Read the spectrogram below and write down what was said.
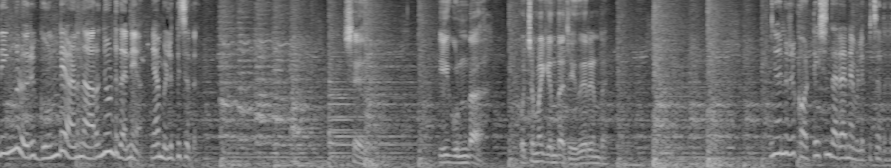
നിങ്ങൾ ഒരു ഗുണ്ടയാണെന്ന് അറിഞ്ഞുകൊണ്ട് തന്നെയാ ഞാൻ വിളിപ്പിച്ചത്. ശരി ഈ ഗുണ്ട കൊച്ചമ്മയ്ക്ക് എന്താ ചെയ്തു തരേണ്ടേ? ഞാനൊരു കൊട്ടേഷൻ തരാനാ വിളിപ്പിച്ചത്.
